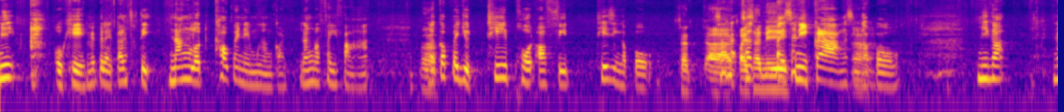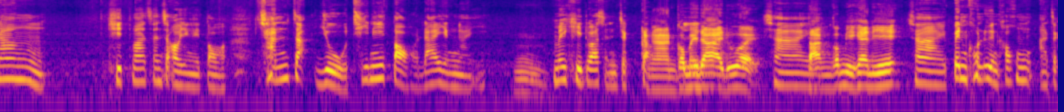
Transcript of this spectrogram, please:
มีอะโอเค ไม่เป็นไรตั้งสติ นั่งรถเข้าไปในเมืองก่อน นั่งรถไฟฟ้า อ่า แล้วก็ไปหยุดที่โพสต์ออฟฟิศที่สิงคโปร์สถอ่าไปรษณีย์ ไปรษณีย์กลางสิงคโปร์มีก็นั่งคิดว่าฉันจะเอาอยัางไงต่อ ฉันจะอยู่ที่นี่ต่อได้ยังไง อืมไม่คิดว่าฉันจะกลับงานก็ไม่ได้ด้วย ใช่ตังค์ก็มีแค่นี้ ใช่ เป็นคนอื่นเขาคงอาจจะ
